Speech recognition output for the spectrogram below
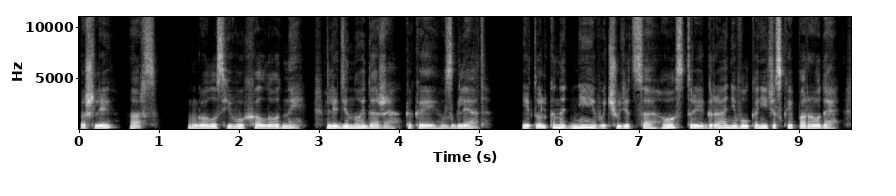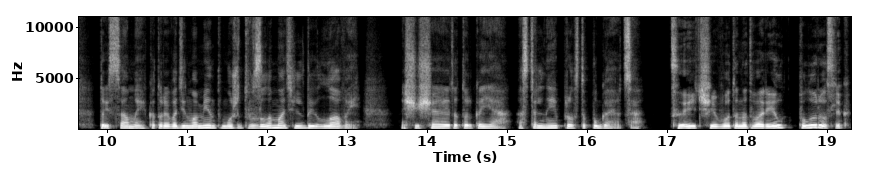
«Пошли, Арс?» Голос его холодный, ледяной даже, как и взгляд и только на дне его чудятся острые грани вулканической породы, той самой, которая в один момент может взломать льды лавой. Ощущаю это только я, остальные просто пугаются. «Ты чего-то натворил, полурослик?»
